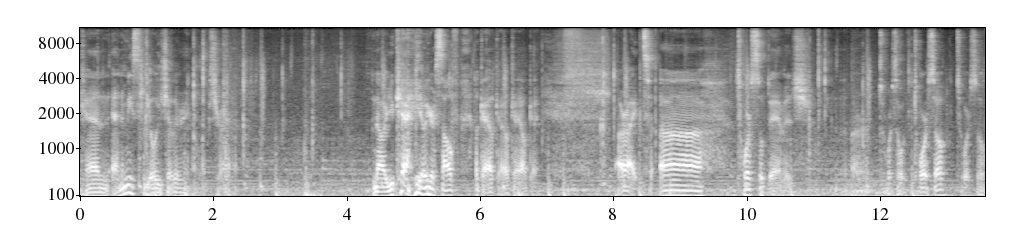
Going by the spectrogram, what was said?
can enemies heal each other? No, let's try it. No, you can't heal yourself. Okay, okay, okay, okay. Alright. Uh, torso damage. Uh, torso, torso, torso.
